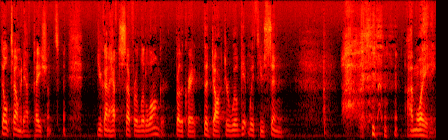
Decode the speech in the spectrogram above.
Don't tell me to have patience. You're going to have to suffer a little longer, Brother Craig. The doctor will get with you soon. I'm waiting.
